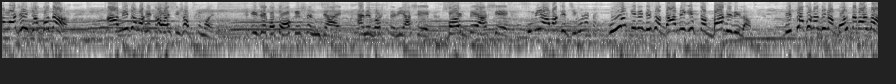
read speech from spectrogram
তোমার সেই যোগ্যতা? আমি তোমাকে খাওয়াইছি সবসময়। এই যে কত অকেশন যায় অ্যানিভার্সারি আসে বার্থডে আসে, তুমি আমাকে জীবনে একটা ফুল কিনে দিছো, দামি গিফট বাদি দিলাম। দিছো কোনোদিনও, বলতে পারবা?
